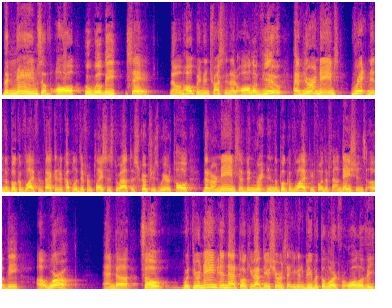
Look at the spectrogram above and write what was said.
the names of all who will be saved. Now, I'm hoping and trusting that all of you have your names written in the book of life. In fact, in a couple of different places throughout the scriptures, we are told that our names have been written in the book of life before the foundations of the uh, world. And uh, so, with your name in that book, you have the assurance that you're going to be with the Lord for all of the,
